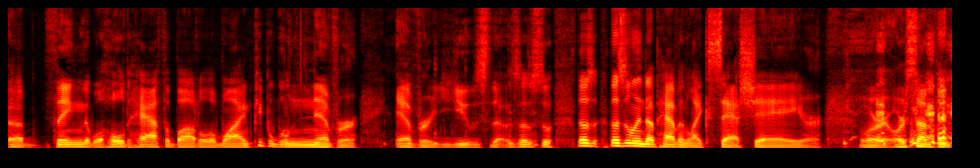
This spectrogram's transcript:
uh, thing that will hold half a bottle of wine. People will never ever use those. Those those those will end up having like sachet or or or something,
